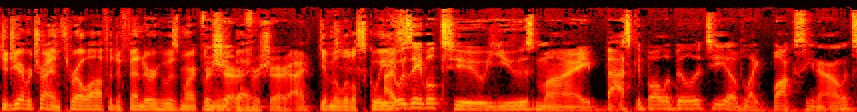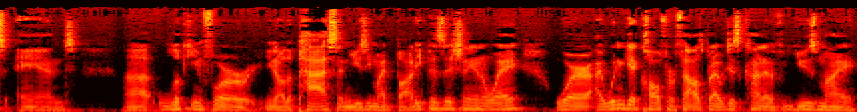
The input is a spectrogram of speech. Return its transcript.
Did you ever try and throw off a defender who was marking for you? Sure, for sure. I give him a little squeeze. I was able to use my basketball ability of like boxing out and uh, looking for you know the pass and using my body positioning in a way where I wouldn't get called for fouls, but I would just kind of use my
